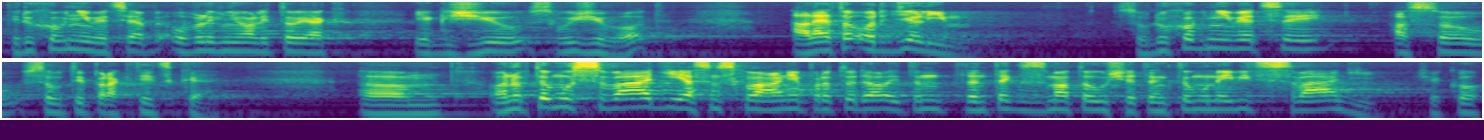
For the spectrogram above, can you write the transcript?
ty duchovní věci, aby ovlivňovaly to, jak, jak žiju svůj život, ale já to oddělím. Jsou duchovní věci a jsou, jsou ty praktické. Um, ono k tomu svádí, já jsem schválně proto dal i ten, ten text z Matouše, ten k tomu nejvíc svádí. Že jako,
